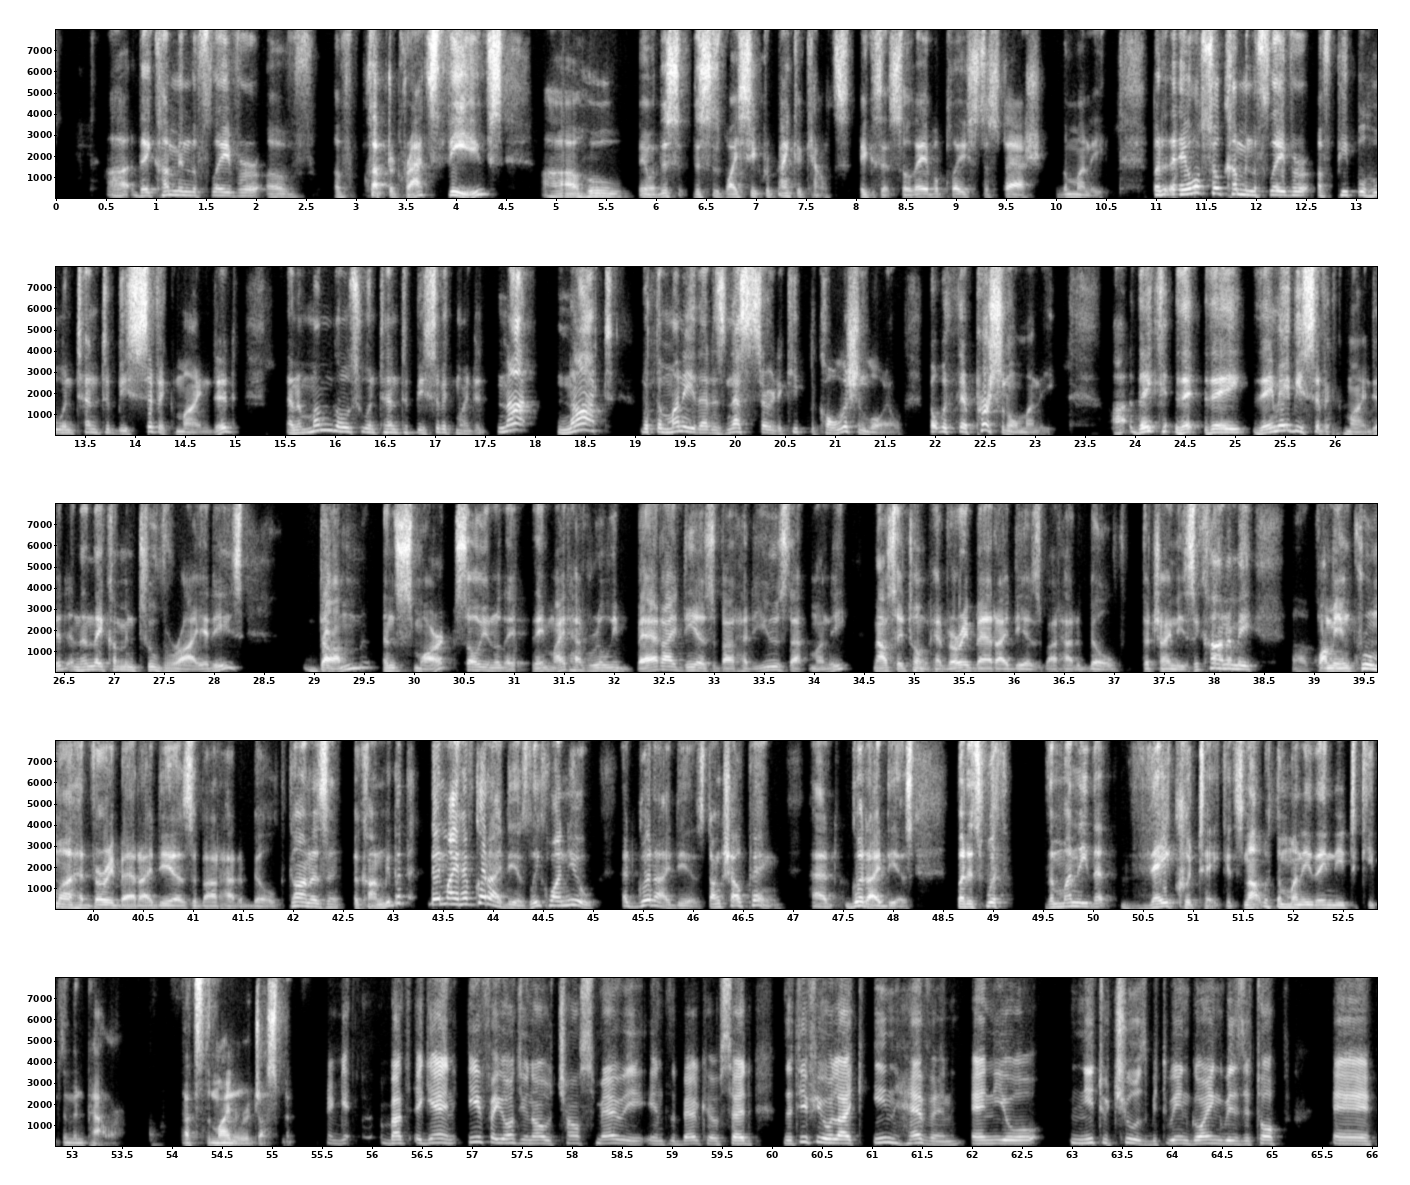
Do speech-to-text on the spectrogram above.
Uh, they come in the flavor of, of kleptocrats, thieves, uh, who, you know, this, this is why secret bank accounts exist. So they have a place to stash the money. But they also come in the flavor of people who intend to be civic minded. And among those who intend to be civic minded, not, not with the money that is necessary to keep the coalition loyal, but with their personal money. Uh, they, they, they, they may be civic minded, and then they come in two varieties dumb and smart. So, you know, they, they might have really bad ideas about how to use that money. Mao Zedong had very bad ideas about how to build the Chinese economy. Uh, Kwame Nkrumah had very bad ideas about how to build Ghana's economy, but they might have good ideas. Lee Kuan Yew had good ideas. Deng Xiaoping had good ideas but it's with the money that they could take. It's not with the money they need to keep them in power. That's the minor adjustment. But again, if I want, you know, Charles Murray in the bell curve said that if you're like in heaven and you need to choose between going with the top uh,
